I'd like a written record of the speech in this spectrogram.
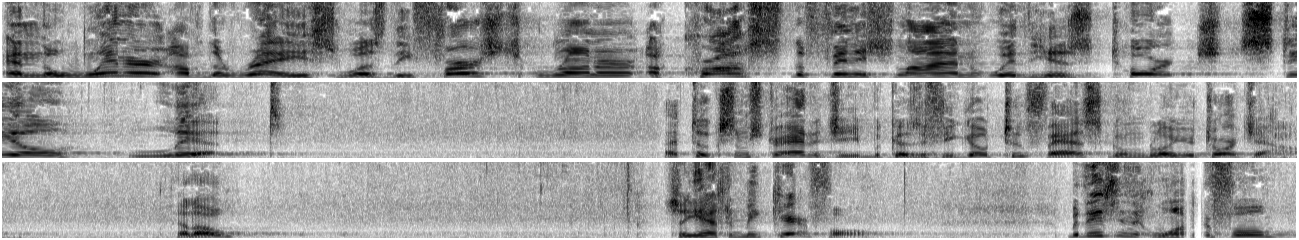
And the winner of the race was the first runner across the finish line with his torch still lit. That took some strategy because if you go too fast, it's going to blow your torch out. Hello? So you have to be careful. But isn't it wonderful?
